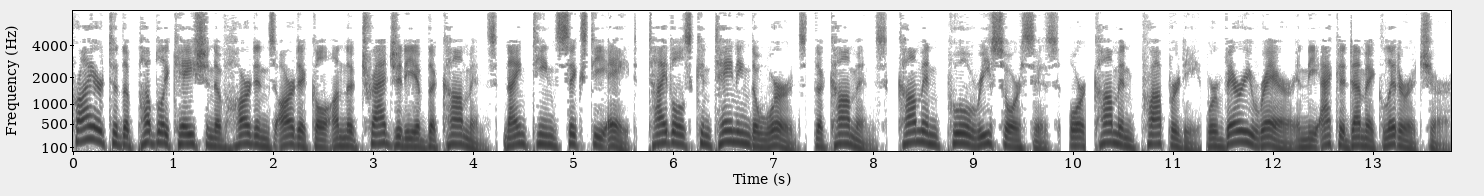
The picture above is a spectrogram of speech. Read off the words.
Prior to the publication of Hardin's article on the tragedy of the Commons 1968, titles containing the words «the Commons», «common pool resources», or «common property» were very rare in the academic literature.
